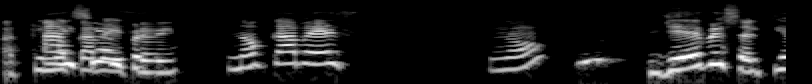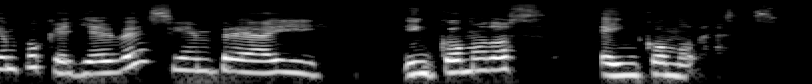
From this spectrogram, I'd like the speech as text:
aquí no Ay, cabes, siempre. no cabes, ¿no? Lleves el tiempo que lleves, siempre hay incómodos e incómodas.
